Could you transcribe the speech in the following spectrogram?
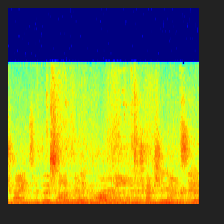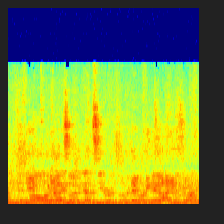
trains with the kind of really groany traction load sound. They're putting siding on.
